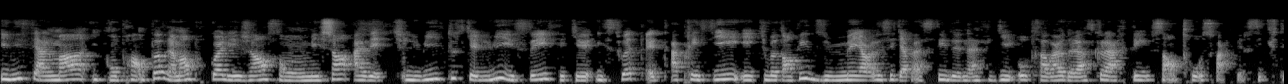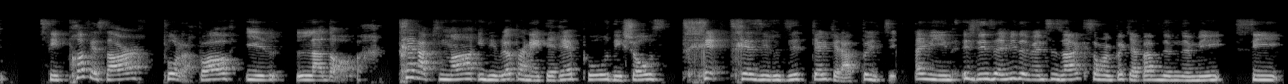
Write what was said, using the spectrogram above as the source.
Initialement, il comprend pas vraiment pourquoi les gens sont méchants avec lui. Tout ce que lui sait, c'est qu'il souhaite être apprécié et qu'il va tenter du meilleur de ses capacités de naviguer au travers de la scolarité sans trop se faire persécuter. Ses professeurs, pour leur part, ils l'adorent. Très rapidement, il développe un intérêt pour des choses très, très érudites telles que la politique. I mean, j'ai des amis de 26 ans qui sont même pas capables de me nommer c'est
